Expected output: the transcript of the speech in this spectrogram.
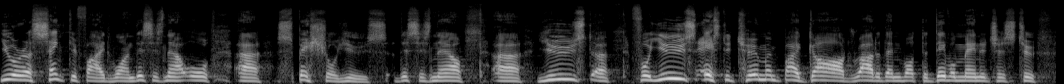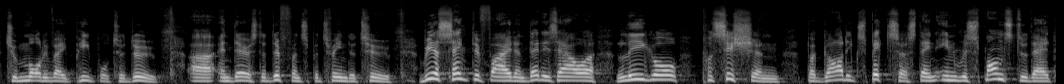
you are a sanctified one. This is now all uh, special use. This is now used for use as determined by God, rather than what the devil manages to to motivate people to do. Uh, and there's the difference between the two. We are sanctified, and that is our legal position, but God expects us then, in response to that,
